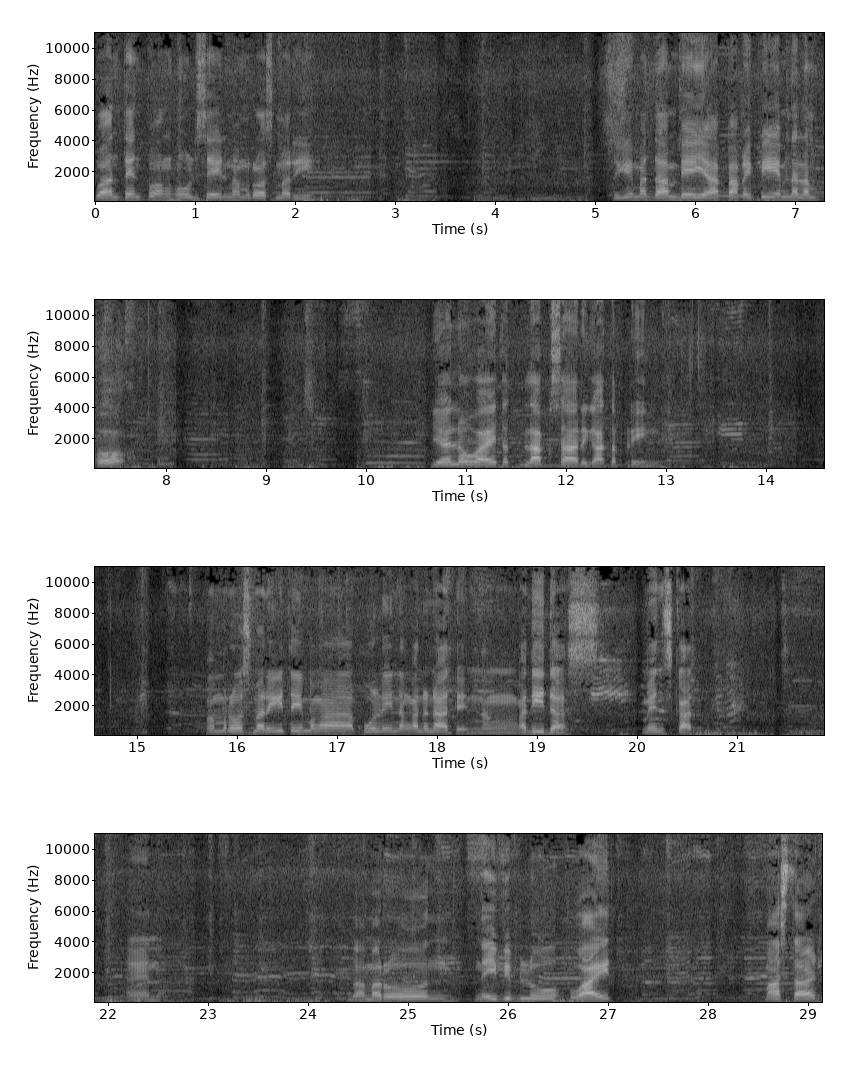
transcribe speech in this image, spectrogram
110 po ang wholesale, Ma'am Rosemary. Sige, Madam Bea, paki-PM na lang po. Yellow, white at black sa Regatta Plain. Ma'am Rosemary, ito yung mga kulay ng ano natin, ng Adidas. Men's cut. Ayan o. Ba, maroon, navy blue, white, mustard,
